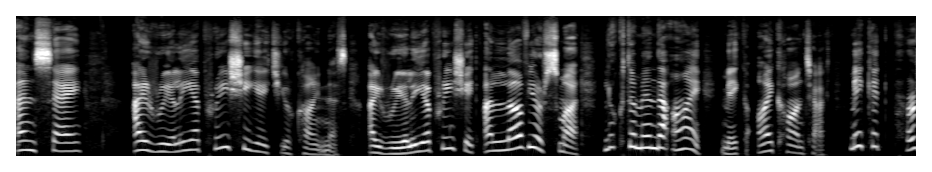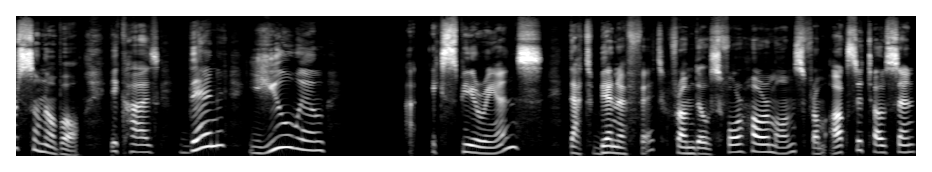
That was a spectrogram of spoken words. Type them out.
And say, I really appreciate your kindness. I really appreciate. I love your smile. Look them in the eye. Make eye contact. Make it personable because then you will uh, experience that benefit from those four hormones from oxytocin,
